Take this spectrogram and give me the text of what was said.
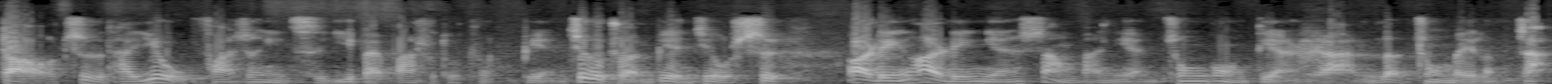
导致它又发生一次一百八十度转变。这个转变就是二零二零年上半年，中共点燃了中美冷战，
